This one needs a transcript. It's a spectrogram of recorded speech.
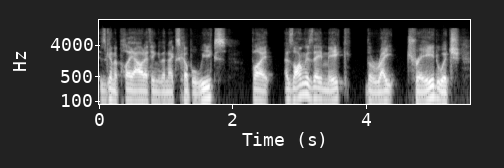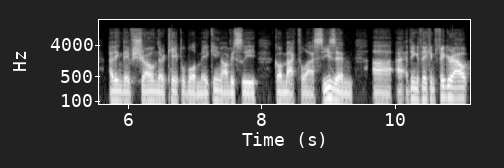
is going to play out, I think, in the next couple weeks. But as long as they make the right trade, which I think they've shown they're capable of making. Obviously, going back to last season, uh, I think if they can figure out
